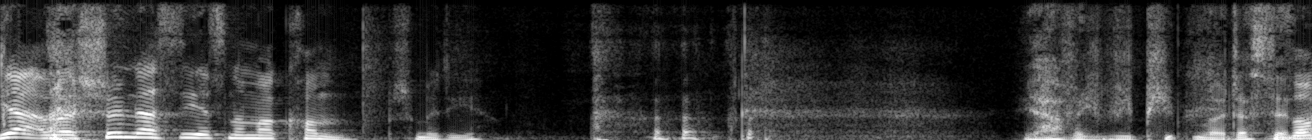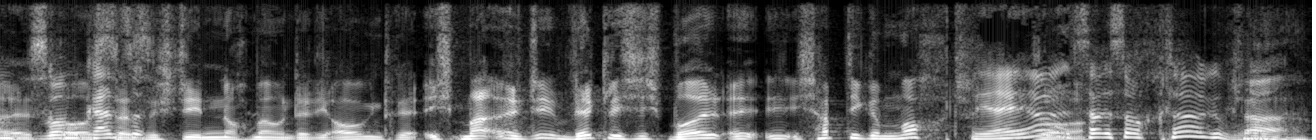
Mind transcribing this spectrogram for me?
Ja, aber schön, dass sie jetzt nochmal kommen, Schmidti. Ja, wie, wie piepen wir das denn Warum- alles warum raus, dass ich denen nochmal unter die Augen drehe? Ich ma, äh, wirklich, ich wollte, ich habe die gemocht. Ja, ja, So. ist, ist auch klar geworden. Ja,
